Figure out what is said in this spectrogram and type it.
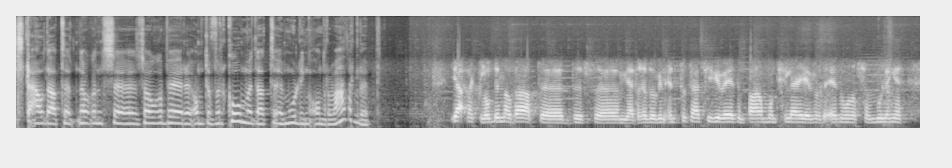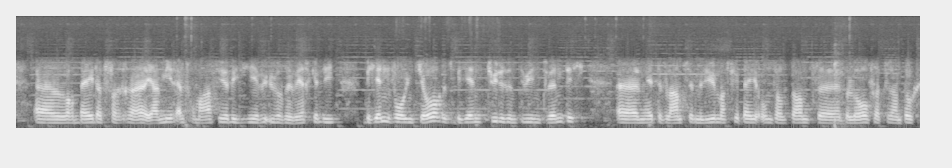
stel dat het nog eens zou gebeuren om te voorkomen dat uh, Moelingen onder water loopt? Ja, dat klopt inderdaad. Uh, dus ja, er is ook een interpretatie geweest een paar maanden geleden voor de inwoners van Moelingen. Waarbij dat we ja, meer informatie hebben gegeven over de werken die begin volgend jaar, dus begin 2022, heeft de Vlaamse Milieumaatschappij ons althans beloofd dat we dan toch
